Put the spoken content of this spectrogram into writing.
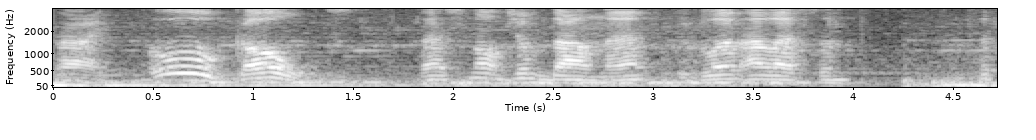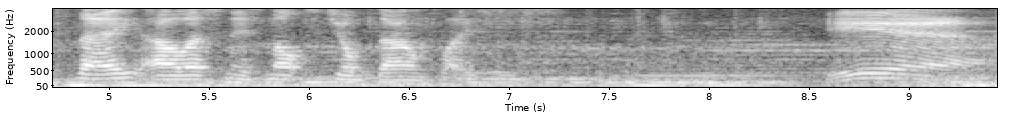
Right. Oh, gold. Let's not jump down there. We've learnt our lesson. for today. Our lesson is not to jump down places. Yeah.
